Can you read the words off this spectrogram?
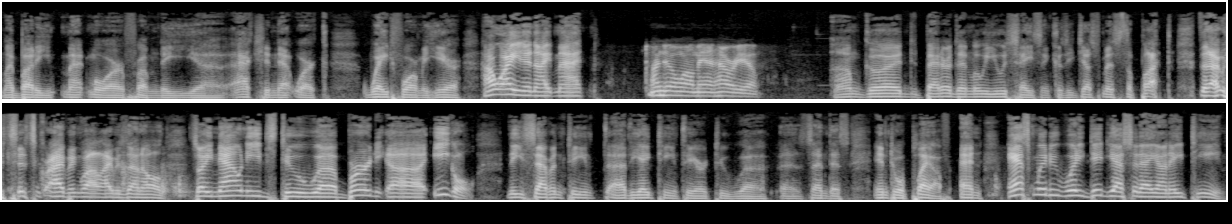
my buddy Matt Moore from the uh, Action Network wait for me here. How are you tonight, Matt? I'm doing well, man. How are you? I'm good, better than Louis Oosthuizen because he just missed the putt that I was describing while I was on hold. So he now needs to uh, bird uh, eagle the 17th, uh, the 18th here to uh, uh, send this into a playoff. And ask me what he did yesterday on 18.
